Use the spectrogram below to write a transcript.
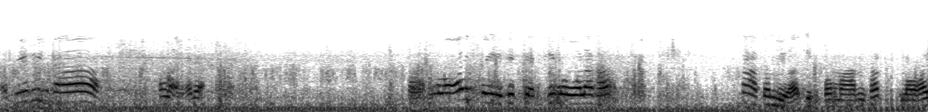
อาทีวิ่งมาเท่าไหร่ครับเนี่ยสองร้อยสี่สิบเจ็ดกิโลแล้วครับ น่าจะเหลืออีกประมาณสักร้อย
